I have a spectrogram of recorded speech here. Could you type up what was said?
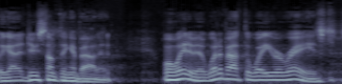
We got to do something about it. Well, wait a minute. What about the way you were raised?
